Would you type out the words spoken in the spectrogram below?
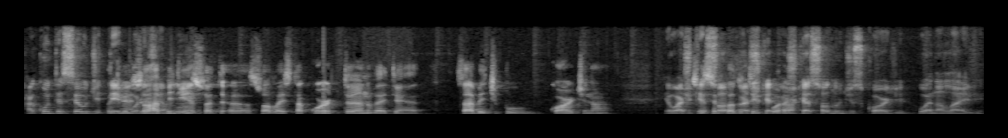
Aconteceu de ter, por só exemplo... rapidinho, sua, sua voz está cortando, velho. Sabe, tipo, corte na... Eu acho, que é, só, acho, que, acho que é só no Discord ou é na live.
